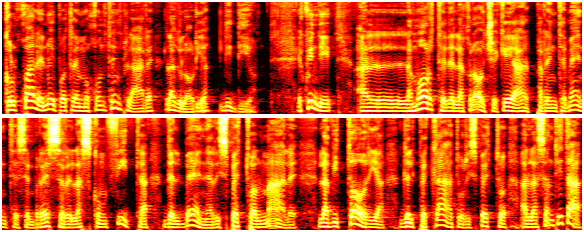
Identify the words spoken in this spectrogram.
col quale noi potremmo contemplare la gloria di Dio. E quindi alla morte della croce, che apparentemente sembra essere la sconfitta del bene rispetto al male, la vittoria del peccato rispetto alla santità,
